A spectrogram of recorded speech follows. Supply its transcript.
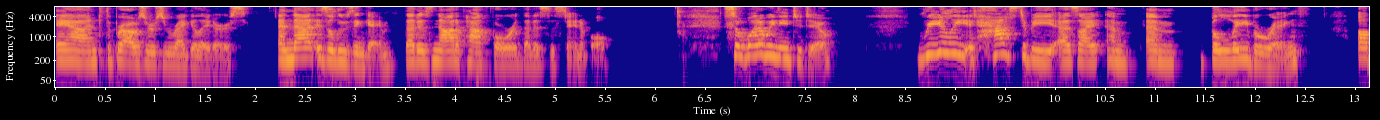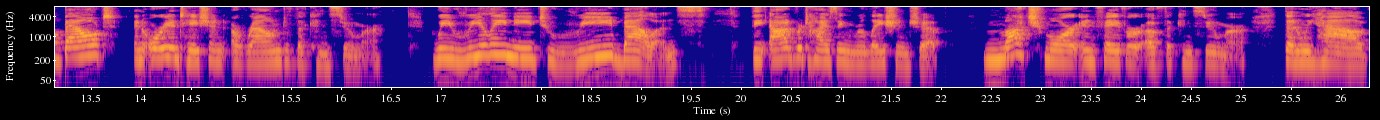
and the browsers and regulators. And that is a losing game. That is not a path forward that is sustainable. So, what do we need to do? Really, it has to be, as I am, am belaboring about an orientation around the consumer. We really need to rebalance the advertising relationship much more in favor of the consumer than we have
